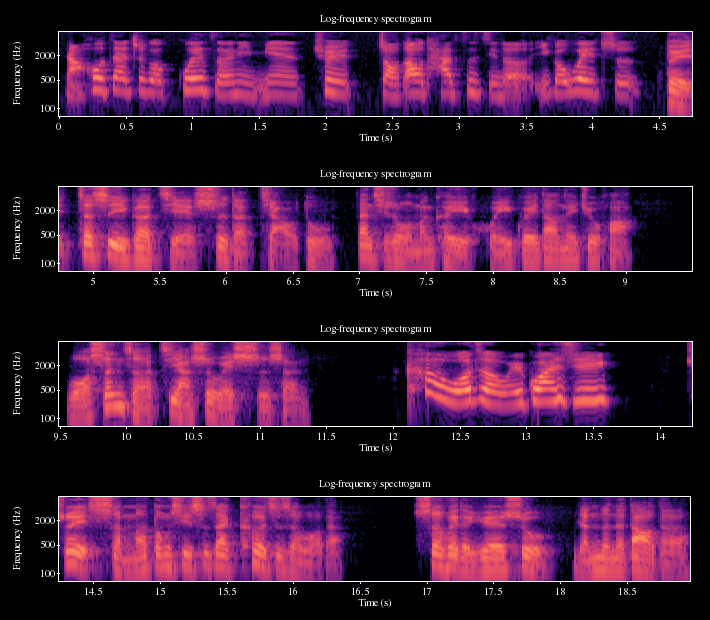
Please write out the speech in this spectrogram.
然后在这个规则里面去找到他自己的一个位置。对，这是一个解释的角度，但其实我们可以回归到那句话：我生者既然是为食神，克我者为官星。所以什么东西是在克制着我的？社会的约束、人伦的道德，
